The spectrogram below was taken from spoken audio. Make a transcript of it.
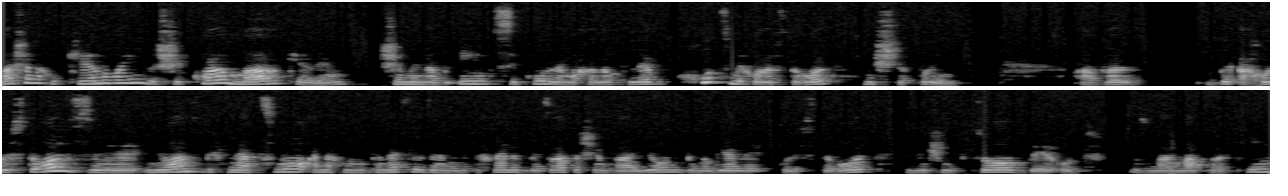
מה שאנחנו כן רואים זה שכל המרקרים שמנבאים סיכון למחלות לב חוץ מכולסטרול משתפרים. אבל הכולסטרול זה ניואנס בפני עצמו, אנחנו ניכנס לזה, אני מתכננת בעזרת השם רעיון בנוגע לכולסטרול, עם איש מקצוע בעוד זמן מה פרקים.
